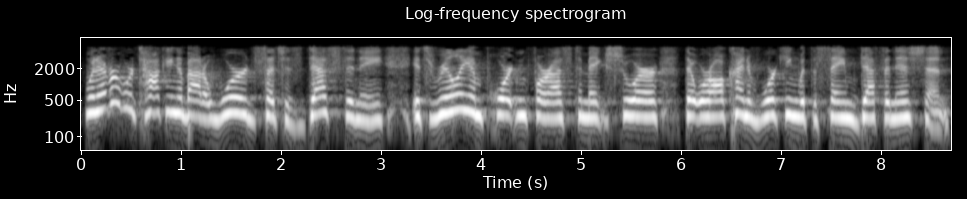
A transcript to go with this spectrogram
whenever we're talking about a word such as destiny, it's really important for us to make sure that we're all kind of working with the same definition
